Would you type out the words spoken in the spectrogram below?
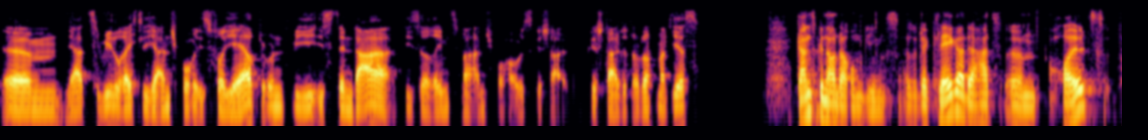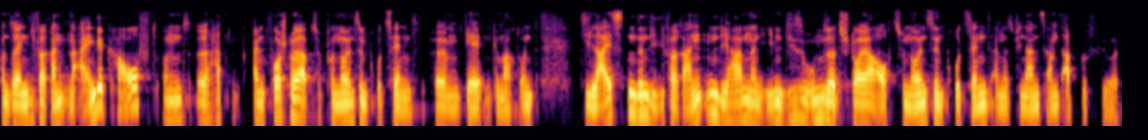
ähm, ja, zivilrechtlicher Anspruch ist verjährt und wie ist denn da dieser Remsmar-Anspruch ausgestaltet, oder Matthias? Ganz genau darum ging es. Also der Kläger, der hat ähm, Holz von seinen Lieferanten eingekauft und äh, hat einen Vorsteuerabzug von 19 Prozent ähm, geltend gemacht. Und die Leistenden, die Lieferanten, die haben dann eben diese Umsatzsteuer auch zu 19 Prozent an das Finanzamt abgeführt.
